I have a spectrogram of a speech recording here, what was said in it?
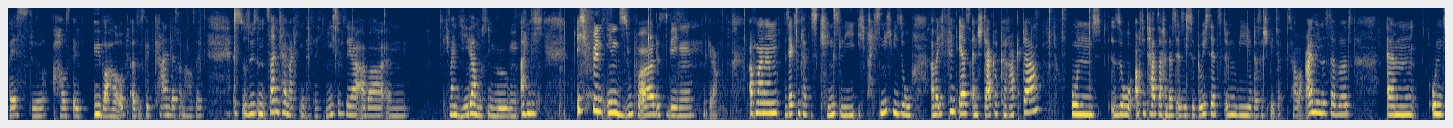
beste Hauself überhaupt. Also es gibt keinen besseren Hauself. Ist so süß. Im zweiten Teil mag ich ihn tatsächlich nicht so sehr, aber ähm, ich meine, jeder muss ihn mögen. Eigentlich ich finde ihn super, deswegen, genau. Auf meinem sechsten Platz ist Kingsley. Ich weiß nicht wieso, aber ich finde, er ist ein starker Charakter. Und so auch die Tatsache, dass er sich so durchsetzt irgendwie, dass er später Zaubereiminister wird. Ähm, und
